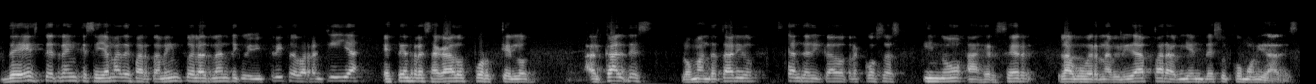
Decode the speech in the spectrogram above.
de este tren que se llama Departamento del Atlántico y Distrito de Barranquilla estén rezagados porque los alcaldes, los mandatarios se han dedicado a otras cosas y no a ejercer la gobernabilidad para bien de sus comunidades.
